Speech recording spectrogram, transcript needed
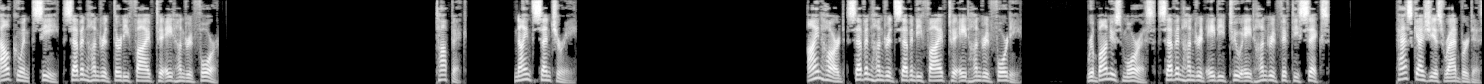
Alcuin c. 735 to 804 Topic. 9th century. Einhard 775 to 840 Rabanus Maurus 782 856 Paschasius Radbertus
